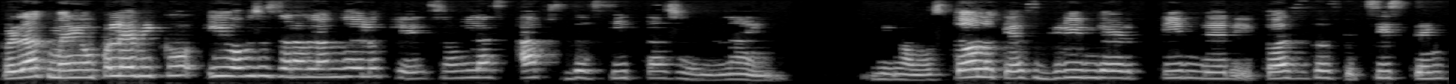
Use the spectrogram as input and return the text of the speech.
¿verdad? Medio polémico y vamos a estar hablando de lo que son las apps de citas online. Digamos, todo lo que es Grindr, Tinder y todas estas que existen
